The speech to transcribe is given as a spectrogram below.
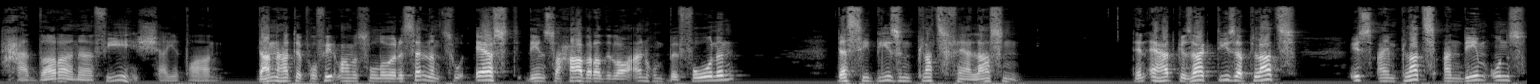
حضرنا فيه الشيطان. Dann hat der Prophet Muhammad sallallahu alaihi wasallam zuerst den Sahaba radiallahu anhum befohlen, dass sie diesen Platz verlassen. Denn er hat gesagt, dieser Platz ist ein Platz, an dem uns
